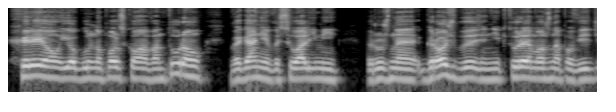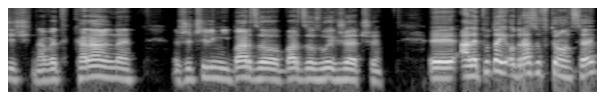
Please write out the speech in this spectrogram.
chryją i ogólnopolską awanturą. Weganie wysyłali mi różne groźby, niektóre można powiedzieć nawet karalne, życzyli mi bardzo, bardzo złych rzeczy. Y, ale tutaj od razu wtrącę,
